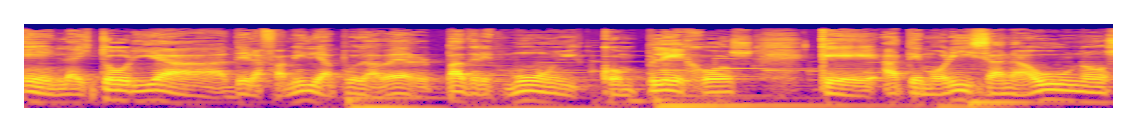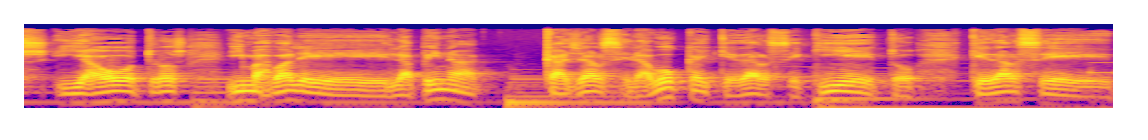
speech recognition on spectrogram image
en la historia de la familia puede haber padres muy complejos que atemorizan a unos y a otros y más vale la pena callarse la boca y quedarse quieto, quedarse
